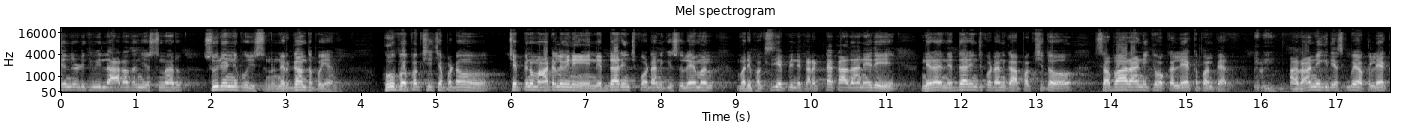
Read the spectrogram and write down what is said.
చంద్రుడికి వీళ్ళు ఆరాధన చేస్తున్నారు. సూర్యుడిని పూజిస్తున్నారు నిర్గాంతపోయాను హూప పక్షి చెప్పటం చెప్పిన మాటలు విని నిర్ధారించుకోవడానికి సులేమన్ మరి పక్షి చెప్పింది కరెక్టా కాదా అనేది నిర నిర్ధారించుకోవడానికి ఆ పక్షితో సభారాణికి ఒక లేఖ పంపారు. ఆ రాణికి తీసుకుపోయి ఒక లేఖ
